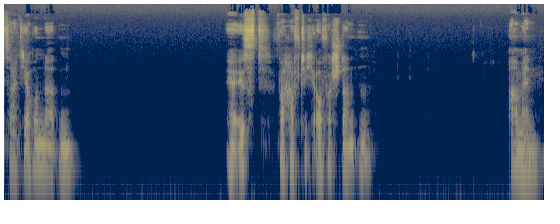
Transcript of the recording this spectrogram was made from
seit Jahrhunderten. Er ist wahrhaftig auferstanden. Amen.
